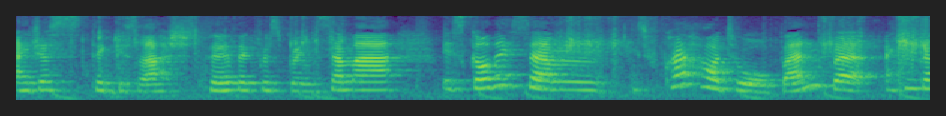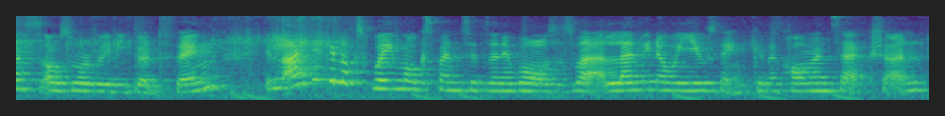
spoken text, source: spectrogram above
I just think it's lush it's perfect for spring summer. It's got this um it's quite hard to open but I think that's also a really good thing. It, I think it looks way more expensive than it was as well. Let me know what you think in the comment section.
